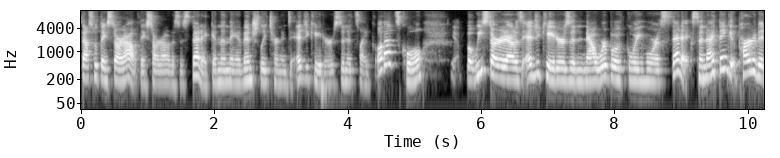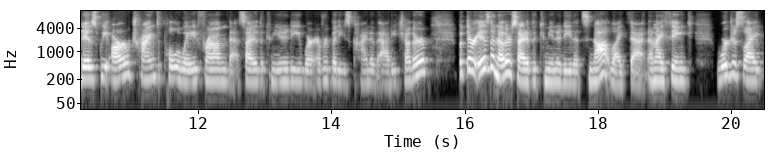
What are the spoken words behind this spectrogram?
that's what they start out they start out as aesthetic and then they eventually turn into educators and it's like oh that's cool yeah. but we started out as educators and now we're both going more aesthetics and i think part of it is we are trying to pull away from that side of the community where everybody's kind of at each other but there is another side of the community that's not like that and i think we're just like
